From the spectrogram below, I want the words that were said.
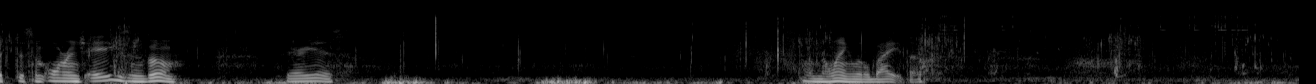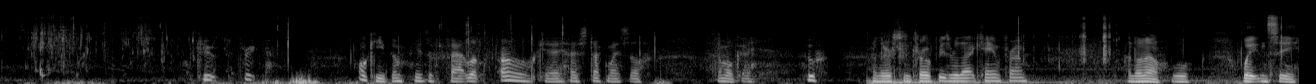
Switch to some orange eggs and boom, there he is. Annoying little bite though. Two, three. I'll keep him. He's a fat little. Oh, okay. I stuck myself. I'm okay. Whew. Are there some trophies where that came from? I don't know. We'll wait and see.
